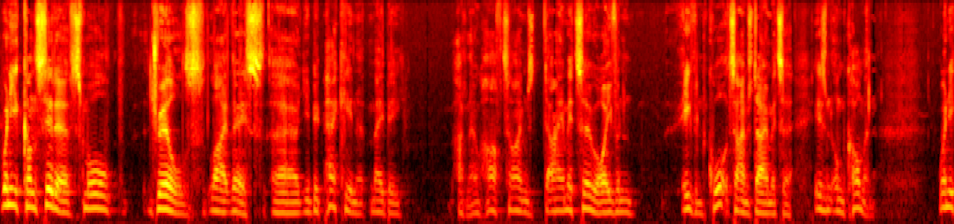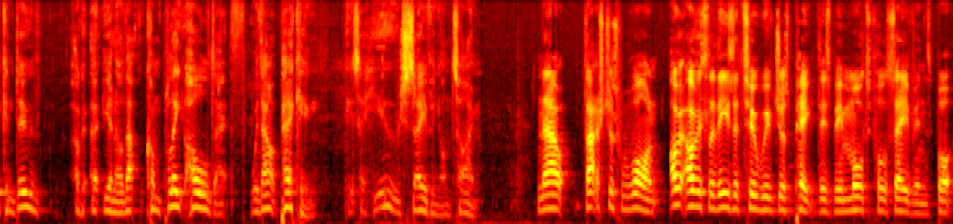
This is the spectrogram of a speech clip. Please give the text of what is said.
when you consider small drills like this, uh, you'd be pecking at maybe I don't know half times diameter or even even quarter times diameter isn't uncommon. When you can do uh, uh, you know that complete hole depth without pecking, it's a huge saving on time. Now that's just one. Obviously, these are two we've just picked. There's been multiple savings, but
